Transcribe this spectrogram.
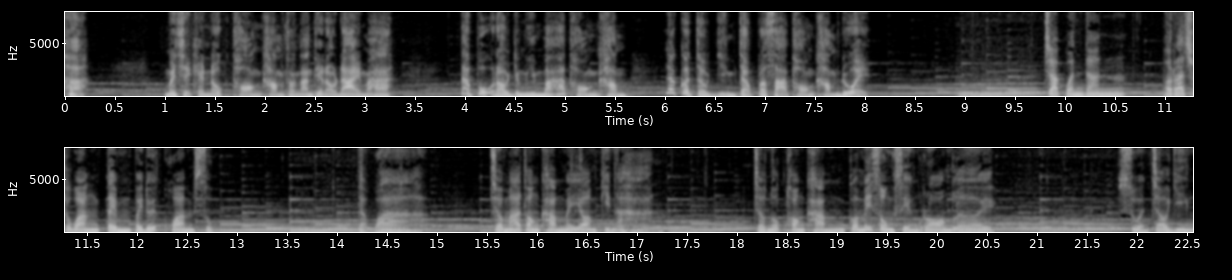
ฮะไม่ใช่แค่นกทองคำเท่านั้นที่เราได้มา แต่พวกเรายังมีม้าทองคำแล้วก็เจ้าหญิงจากปราสาททองคำด้วย จากวันนั้นพระราชวังเต็มไปด้วยความสุข แต่ว่า เจ้าม้าทองคำไม่ยอมกินอาหาร เจ้านกทองคำก็ไม่ส่งเสียงร้องเลย ส่วนเจ้าหญิง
